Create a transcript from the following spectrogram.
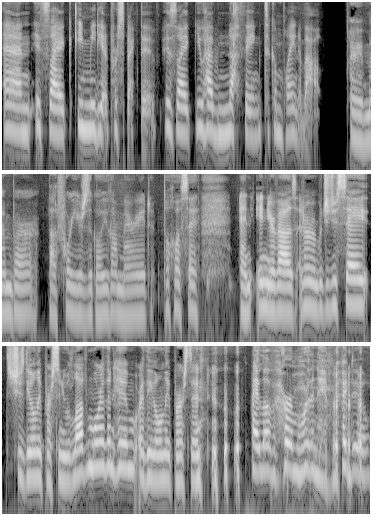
and it's like immediate perspective. It's like you have nothing to complain about. I remember about four years ago, you got married to Jose, and in your vows, I don't remember, did you say she's the only person you love more than him or the only person? I love her more than him. I do.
